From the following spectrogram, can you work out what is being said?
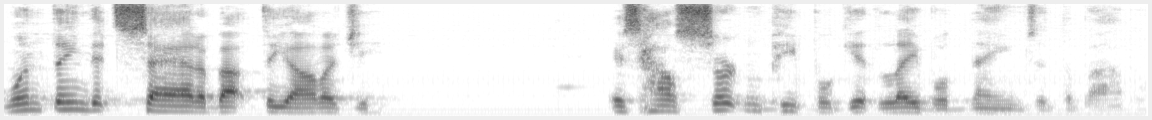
One thing that's sad about theology is how certain people get labeled names in the Bible.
